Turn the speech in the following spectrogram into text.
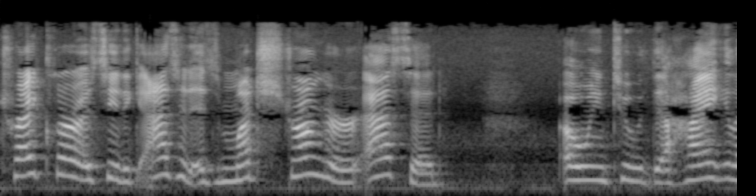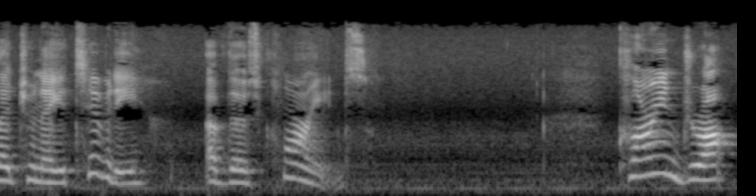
Trichloroacetic acid is much stronger acid owing to the high electronegativity of those chlorines. Chlorine draw,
